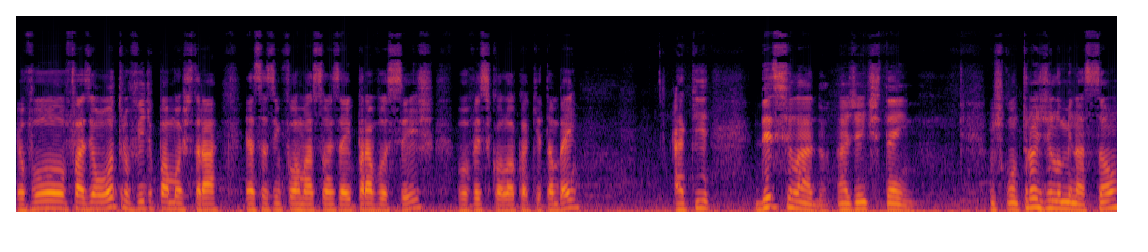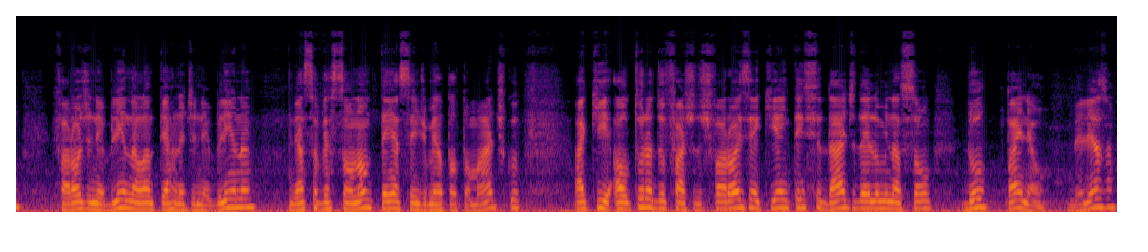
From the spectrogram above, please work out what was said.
eu vou fazer um outro vídeo para mostrar essas informações aí para vocês. Vou ver se coloco aqui também. Aqui desse lado a gente tem os controles de iluminação, farol de neblina, lanterna de neblina. Nessa versão não tem acendimento automático. Aqui a altura do faixa dos faróis e aqui a intensidade da iluminação do painel, beleza?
